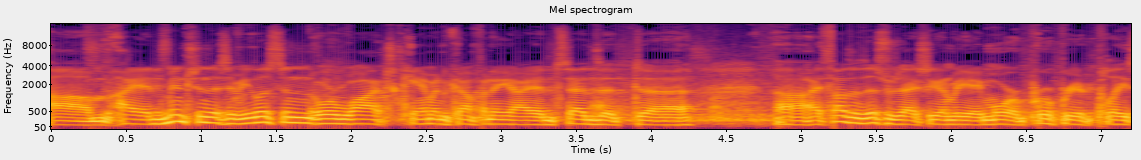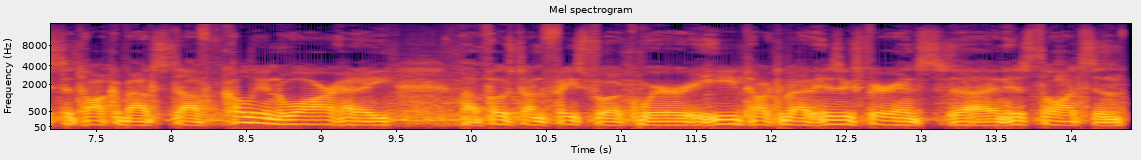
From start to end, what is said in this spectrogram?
Um, I had mentioned this. If you listen or watch Cam and Company, I had said that uh, uh, I thought that this was actually going to be a more appropriate place to talk about stuff. Colion Noir had a uh, post on Facebook where he talked about his experience uh, and his thoughts, and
